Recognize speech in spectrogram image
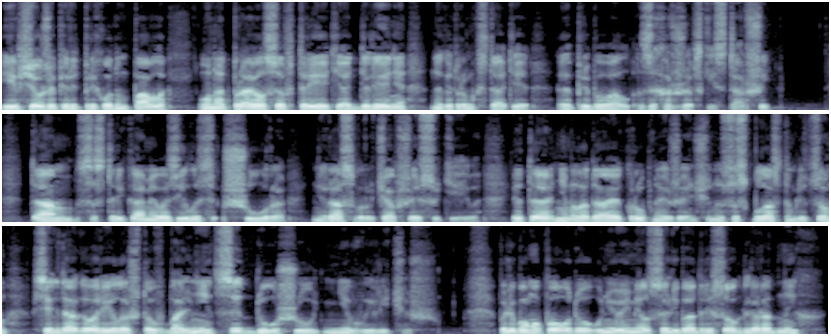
и все же перед приходом Павла он отправился в третье отделение, на котором, кстати, э, пребывал Захаржевский-старший. Там со стариками возилась Шура, не раз выручавшая Сутеева. Эта немолодая, крупная женщина со скуластым лицом всегда говорила, что в больнице душу не вылечишь. По любому поводу у нее имелся либо адресок для родных,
